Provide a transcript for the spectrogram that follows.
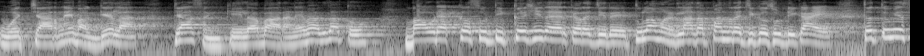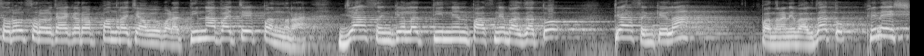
व चारने भाग गेला त्या संख्येला बाराने भाग जातो. बावड्या कसोटी कशी तयार करायची रे? तुला म्हटलं आता पंधराची कसोटी काय? आहे? तर तुम्ही सरळ सरळ काय करा पंधराचे अवयव पाडा. तीन पाचचे पंधरा. ज्या संख्येला तीन आणि पाचने भाग जातो त्या संख्येला पंधराने भाग जातो. फिनिश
